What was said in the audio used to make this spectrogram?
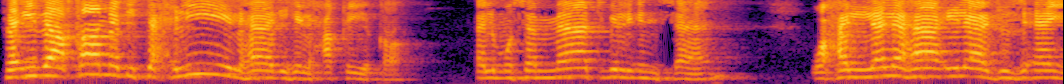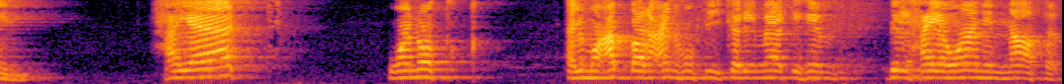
فإذا قام بتحليل هذه الحقيقة المسماة بالإنسان وحللها إلى جزئين حياة ونطق المعبر عنه في كلماتهم بالحيوان الناطق.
